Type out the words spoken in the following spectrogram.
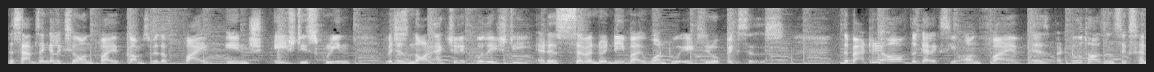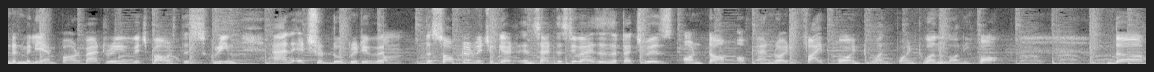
the Samsung Galaxy On 5 comes with a 5-inch HD screen, which is not actually full HD. It is 720 by 1280 pixels. The battery of the Galaxy On 5 is a 2600 mAh battery which powers the screen and it should do pretty well. Um, the software which you get inside this device is a TouchWiz on top of Android 5.1.1 Lollipop. The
